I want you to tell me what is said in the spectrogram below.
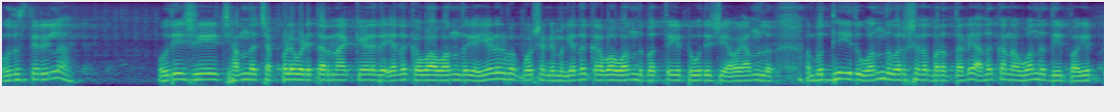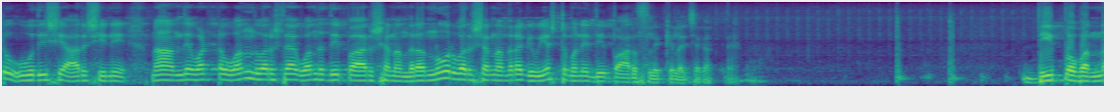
ಊದಿಸ್ತೀರಿಲ್ಲ ಉದಿಸಿ ಚಂದ ಚಪ್ಪಳಿ ಹೊಡಿತಾರೆ ನಾ ಕೇಳಿದೆ ಎದಕ್ಕವ ಒಂದು ಹೇಳಿರ್ಬೇಕು ಬಹುಶಃ ನಿಮ್ಗೆ ಎದಕ್ಕವ ಒಂದು ಬತ್ತಿ ಇಟ್ಟು ಊದಿಸಿ ಅವ ಅಂದ್ಲು, ಬುದ್ಧಿ ಇದು ಒಂದು ವರ್ಷದ ಬರ್ತಡೆ ಅದಕ್ಕೆ ನಾ ಒಂದು ದೀಪ ಇಟ್ಟು ಊದಿಸಿ ಆರಿಸಿನಿ. ನಾ ಅಂದೆ, ಒಟ್ಟು ಒಂದು ವರ್ಷದಾಗ ಒಂದು ದೀಪ ಆರಿಸೋಣ ಅಂದ್ರೆ, ನೂರು ವರ್ಷ ಅಂದ್ರಾಗ ಎಷ್ಟು ಮನೆ ದೀಪ ಆರಿಸ್ಲಿಕ್ಕಿಲ್ಲ ಜಗತ್ತಿನ ದೀಪವನ್ನ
